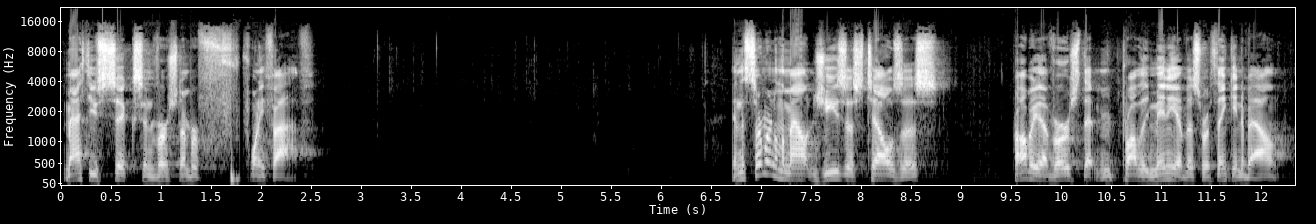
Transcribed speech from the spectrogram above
Matthew 6 and verse number 25. In the Sermon on the Mount, Jesus tells us, probably a verse that probably many of us were thinking about,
